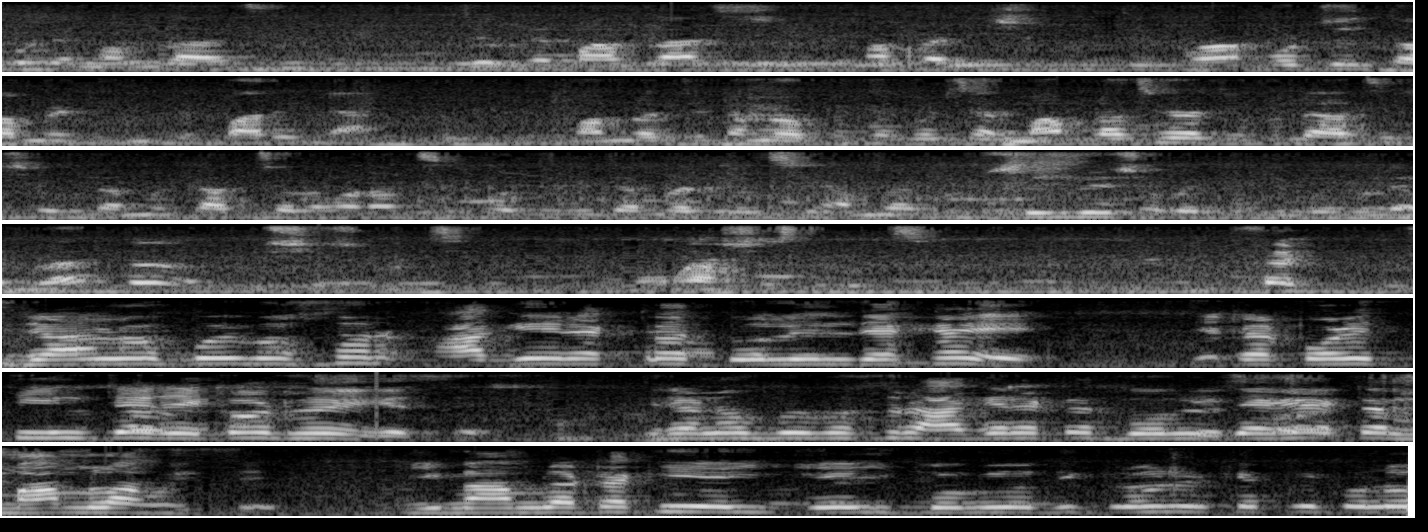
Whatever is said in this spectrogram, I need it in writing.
কোর্টে মামলা আছে যেগুলো মামলা আছে মামলা নিষ্পত্তি হওয়া পর্যন্ত আমরা এটা দিতে পারি না। মামলার জন্য আমরা অপেক্ষা করছি আর মামলা ছাড়া যেগুলো আছে সেগুলো আমরা কাজ চলমান আছে কর্তৃপক্ষ আমরা দিচ্ছি আমরা খুব শীঘ্রই সবাইকে দিব বলে আমরা বিশ্বাস করছি এবং আশ্বস্ত করছি। স্যার তিরানব্বই বছর আগের একটা দলিল দেখায় যেটার পরে তিনটা রেকর্ড হয়ে গেছে। তিরানব্বই বছর আগের একটা দলিল দেখে একটা মামলা হয়েছে এই মামলাটা কি এই এই জমি অধিগ্রহণের ক্ষেত্রে কোনো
